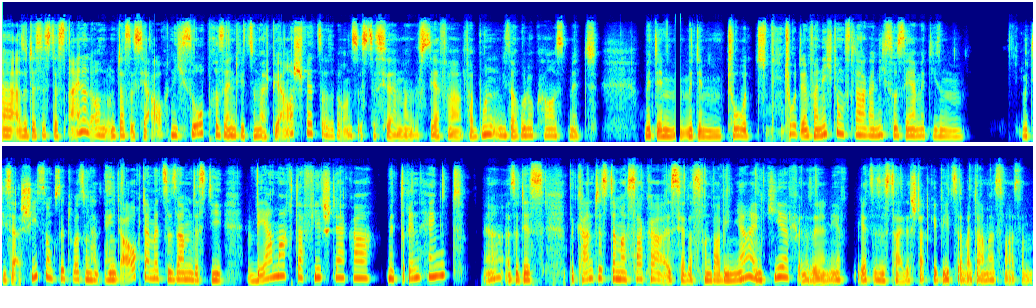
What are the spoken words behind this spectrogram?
Äh, also das ist das eine und, auch, und das ist ja auch nicht so präsent wie zum Beispiel Auschwitz. Also bei uns ist das ja immer sehr ver verbunden, dieser Holocaust mit, mit, dem, mit dem Tod, Tod im Vernichtungslager, nicht so sehr mit diesem mit dieser Erschießungssituation hängt auch damit zusammen, dass die Wehrmacht da viel stärker mit drin hängt. Ja, also das bekannteste Massaker ist ja das von Babin Yar in Kiew, also in der Nähe, jetzt ist es Teil des Stadtgebiets, aber damals war es am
